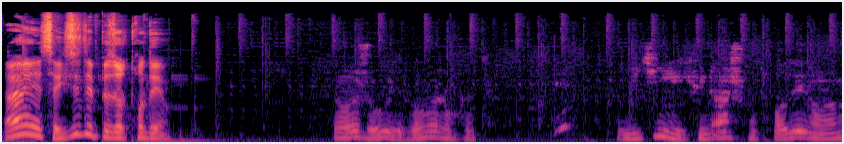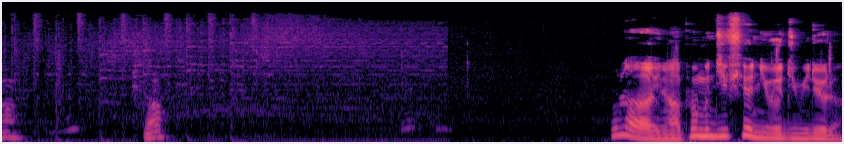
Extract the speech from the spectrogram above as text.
Ah ouais ça existe des puzzles 3D. Hein. Ah ouais, j'avoue, il est pas mal en fait. Le meeting avec une hache en 3D dans la main. Non? Oula il est un peu modifié au niveau du milieu là.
